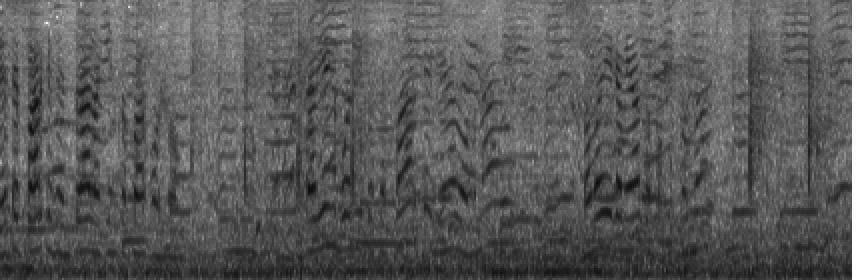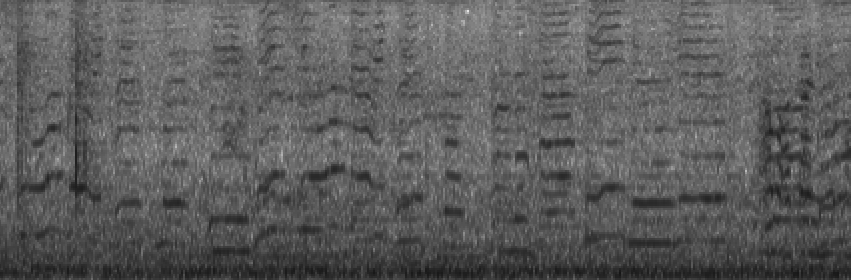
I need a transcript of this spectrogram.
este parque central aquí en Tocaba Colón. Está bien bonito este parque, bien adornado. Vamos a ir caminando un poquito más. Vamos acá,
